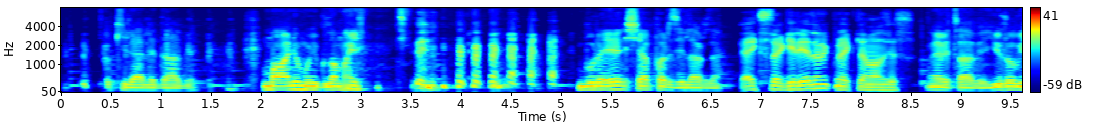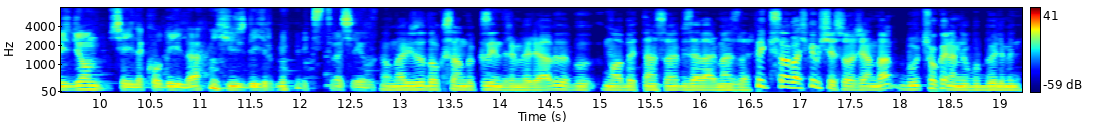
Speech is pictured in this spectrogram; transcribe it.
Çok ilerledi abi. Malum uygulamayı. Buraya şey yaparız ileride. Ekstra geriye dönük mü reklam alacağız? Evet abi. Eurovision şeyle koduyla %20 ekstra şey olur. Onlar %99 indirim veriyor abi de bu muhabbetten sonra bize vermezler. Peki sana başka bir şey soracağım ben. Bu çok önemli bu bölümün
